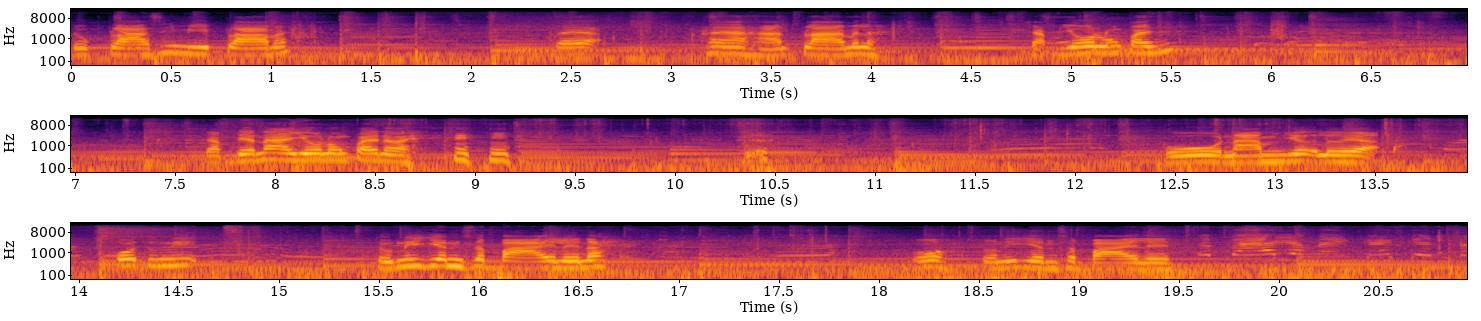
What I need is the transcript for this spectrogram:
ดูปลาที่มีปลาไหมได้ให้อาหารปลาไหมล่ะ จับโยนลงไปสิ จับเดียวหน้าโยนลงไปหน่อย โอ้ น้ำเยอะเลยอะ โอ้ตรงนี้ ตรงนี้เย็นสบายเลยนะ โอ้ตรงนี้เย็นสบายเลยป๊าป๊าอย่าไปใกล้เกินไป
